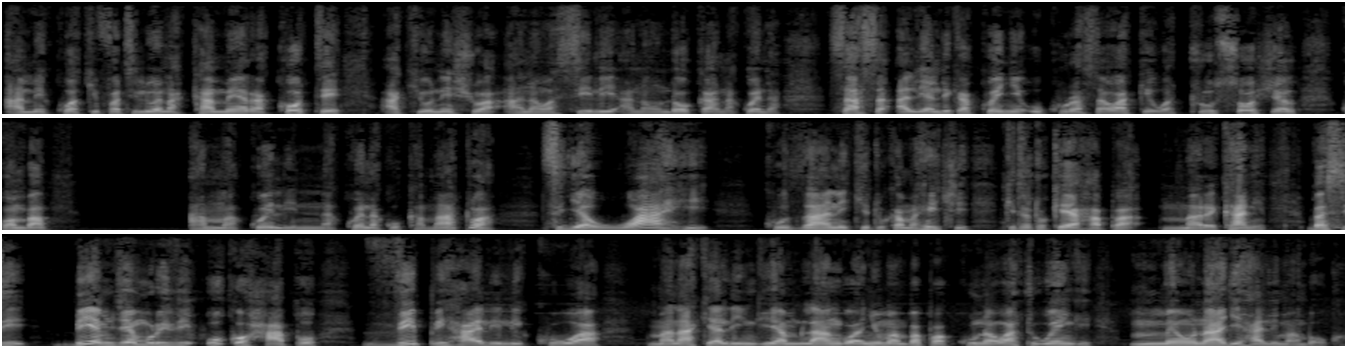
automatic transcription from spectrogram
amekuwa akifuatiliwa na kamera kote, akionyeshwa anawasili, anaondoka, anakwenda. Sasa aliandika kwenye ukurasa wake wa True Social kwamba ama kweli ninakwenda kukamatwa. Sijawahi kudhani kitu kama hichi kitatokea hapa Marekani. Basi BMJ Muridhi, uko hapo, vipi hali ilikuwa? Maanake aliingia mlango wa nyuma ambapo hakuna watu wengi. Mmeonaje hali mambo huko?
